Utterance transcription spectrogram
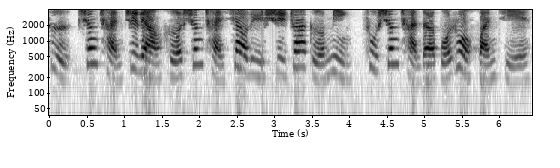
四、生产质量和生产效率是抓革命、促生产的薄弱环节。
